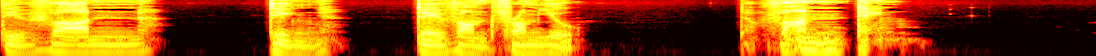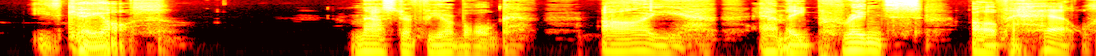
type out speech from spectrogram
The one thing they want from you, the one thing is chaos. Master Firbolg, I am a prince of hell.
